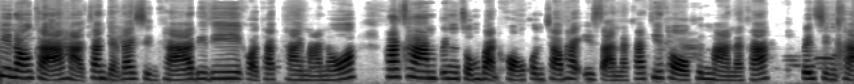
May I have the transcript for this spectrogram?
พี่น้องค่ะหากท่านอยากได้สินค้าดีๆ ขอทักทายมาเนาะผ้าคามเป็นสมบัติของคนชาวภาคอีสานนะคะ ที่ทอขึ้นมานะคะ เป็นสินค้า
